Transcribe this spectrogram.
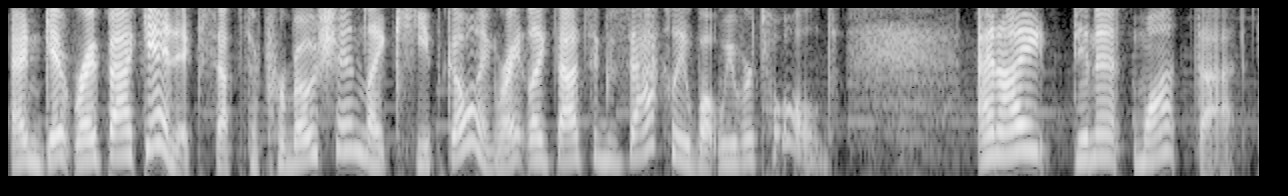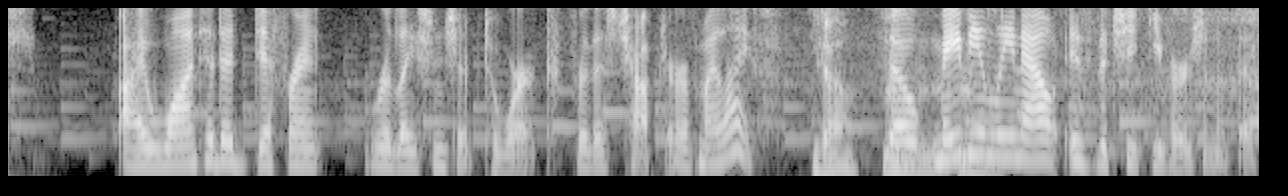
and get right back in, accept the promotion, like keep going, right? Like that's exactly what we were told. And I didn't want that. I wanted a different relationship to work for this chapter of my life. Yeah. So mm-hmm, maybe mm-hmm. lean out is the cheeky version of this.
